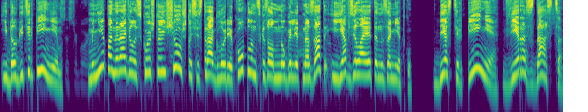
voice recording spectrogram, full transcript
и долготерпением. Мне понравилось кое-что еще, что сестра Глория Копланд сказала много лет назад, и я взяла это на заметку. Без терпения вера сдастся.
